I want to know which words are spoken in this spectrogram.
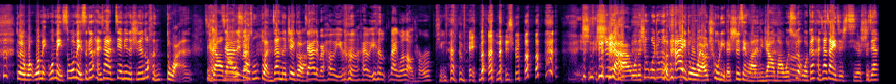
对我，我每我每次我每次跟韩夏见面的时间都很短，你知道吗？我需要从短暂的这个家里边还有一个还有一个外国老头平淡的陪伴呢，是吗？是 是啊，我的生活中有太多我要处理的事情了，你知道吗？我需要我跟韩夏在一起的时间，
